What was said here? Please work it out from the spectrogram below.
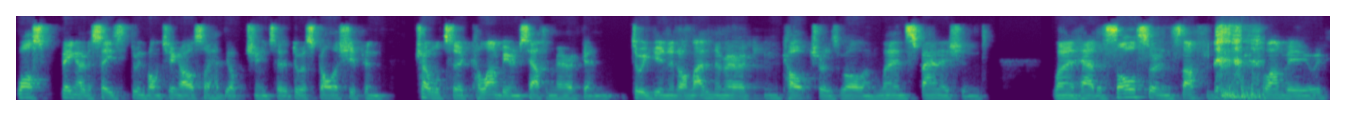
whilst being overseas doing volunteering, I also had the opportunity to do a scholarship and travel to Colombia in South America and do a unit on Latin American culture as well and learn Spanish and learn how to salsa and stuff in Colombia, which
